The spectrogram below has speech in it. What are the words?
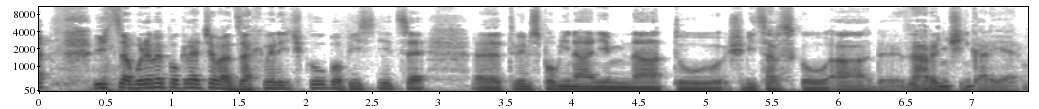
Víš co, budeme pokračovat za chviličku po písnice eh, tvým vzpomínáním na tu švýcarskou a zahraniční kariéru.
